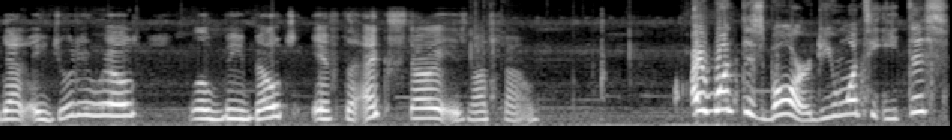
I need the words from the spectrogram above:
that a Judy world will be built if the X star is not found. I want this bar. Do you want to eat this?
